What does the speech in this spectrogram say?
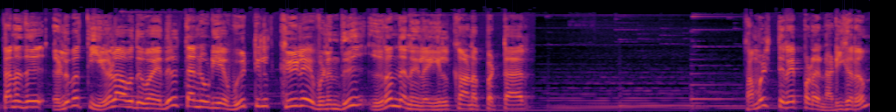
தனது எழுபத்தி ஏழாவது வயதில் தன்னுடைய வீட்டில் கீழே விழுந்து இறந்த நிலையில் காணப்பட்டார். தமிழ் திரைப்பட நடிகரும்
